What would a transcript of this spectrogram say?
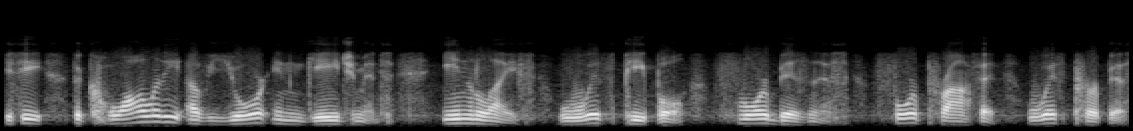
You see, the quality of your engagement in life with people, for business, for profit, with purpose,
